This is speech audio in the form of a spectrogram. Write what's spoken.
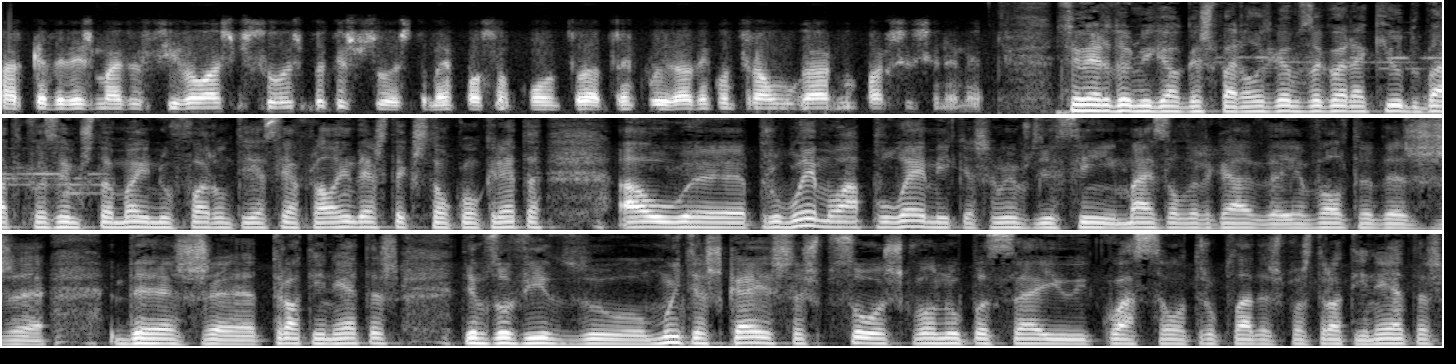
estar cada vez mais acessível às pessoas para que as pessoas também possam com toda tranquilidade encontrar um lugar no parque de estacionamento. Sr. Vereador Miguel Gaspar, alargamos agora aqui o debate que fazemos também no Fórum TSF, além desta questão concreta, ao uh, problema ou à polémica, chamemos-lhe assim, mais alargada em volta das, uh, das uh, trotinetas. Temos ouvido muitas queixas, pessoas que vão no passeio e quase são atropeladas pelas trotinetas,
